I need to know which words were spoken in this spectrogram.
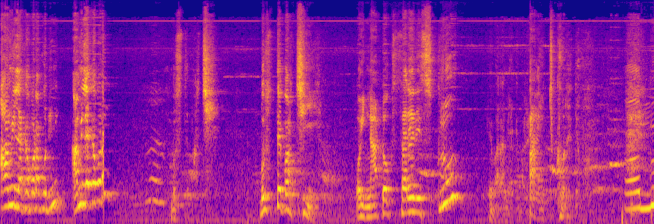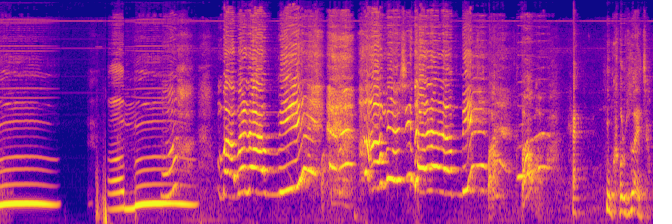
আমি লেখাপড়া করিনি আমি লেখাপড়া বুঝতে পারছি বুঝতে পারছি। ওই নাটক স্যারের স্ক্রু এবার আমি একেবারে টাইট করে দেব। আম্মু আম্মু। বাবা রাব্বি আমি আসি দাঁড়া রাব্বি হ্যাঁ, গোল্লায় যাবে।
